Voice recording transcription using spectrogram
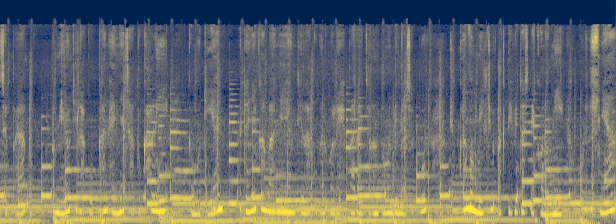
Sebab pemilu dilakukan hanya satu kali, kemudian adanya kampanye yang dilakukan oleh para tersebut juga memicu aktivitas ekonomi, khususnya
